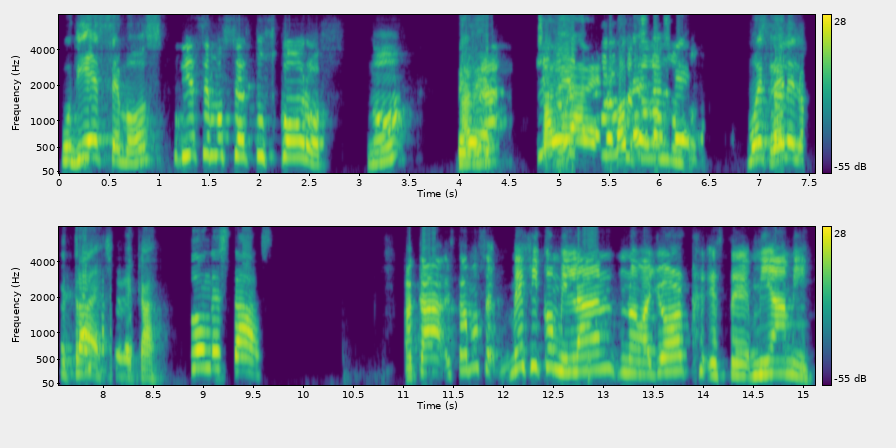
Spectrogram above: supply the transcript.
Pudiésemos. pudiésemos ser tus coros, ¿no? Pero a ver, a ver, ¿dónde a estás, mundo. Muéstrale lo que traes, Rebeca. ¿tú dónde estás? Acá estamos en México, Milán, Nueva York, este, Miami,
